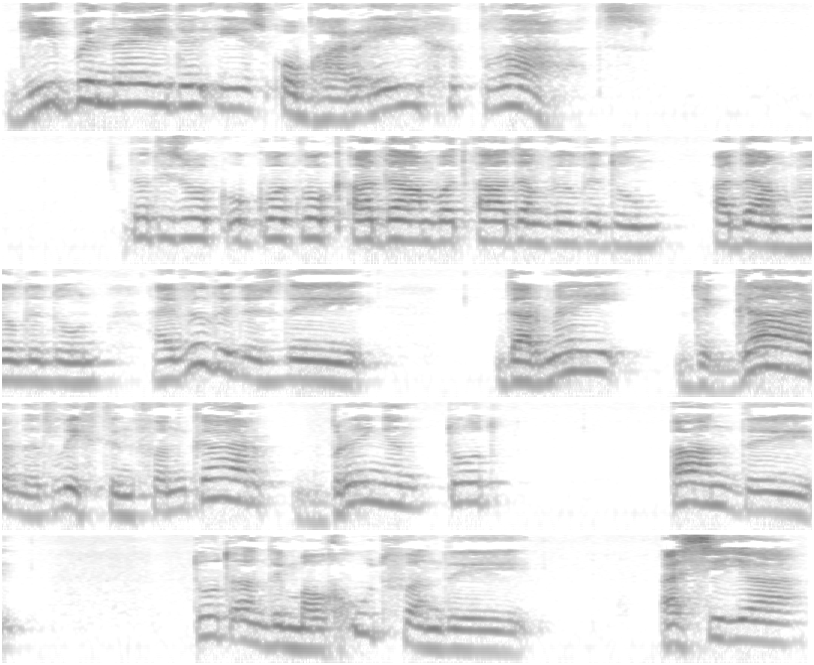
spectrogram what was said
Die beneden is op haar eigen plaats. Dat is ook, ook, ook, ook Adam, wat Adam wilde doen. Adam wilde doen. Hij wilde dus de, daarmee de gar, het lichten van gar, brengen tot aan de, tot aan de malgoed van de Asiya.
